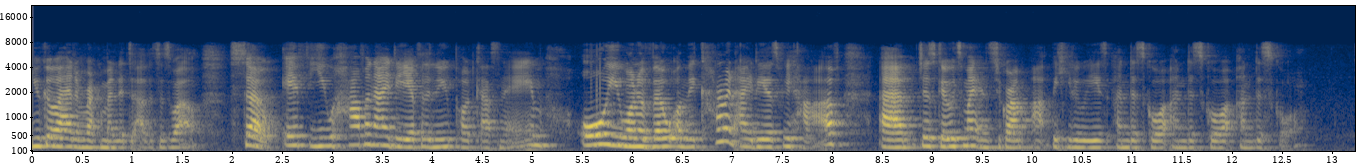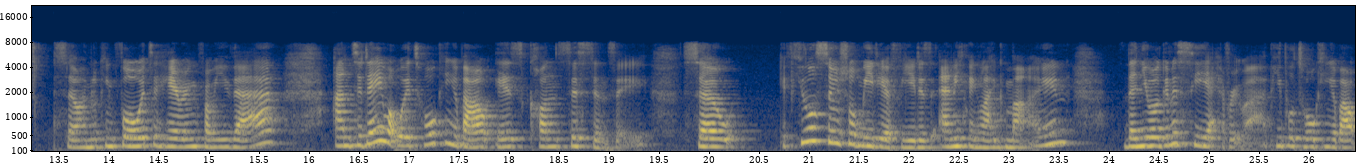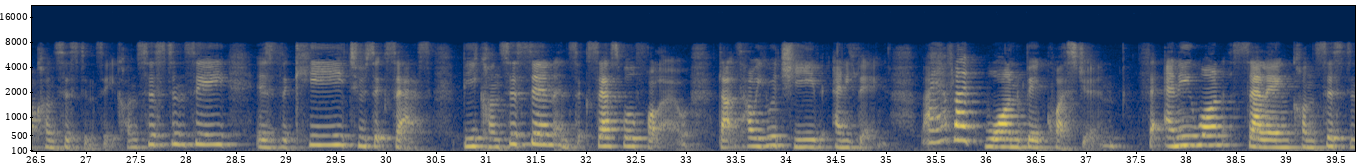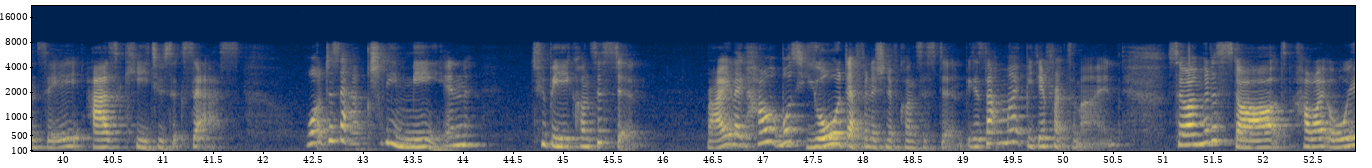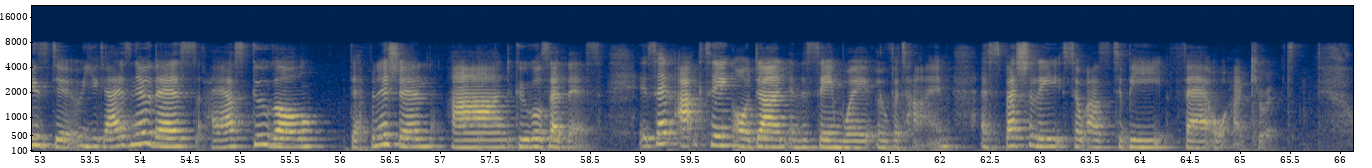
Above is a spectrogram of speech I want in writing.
You go ahead and recommend it to others as well. So if you have an idea for the new podcast name or you want to vote on the current ideas we have, um, just go to my Instagram at Louise underscore underscore underscore. So I'm looking forward to hearing from you there. And today, what we're talking about is consistency. So, if your social media feed is anything like mine, then you are going to see it everywhere. People talking about consistency. Consistency is the key to success. Be consistent and success will follow. That's how you achieve anything. But I have like one big question for anyone selling consistency as key to success. What does it actually mean to be consistent? Right? Like how what's your definition of consistent? Because that might be different to mine. So I'm going to start how I always do. You guys know this. I asked Google definition and Google said this. It said acting or done in the same way over time, especially so as to be fair or accurate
